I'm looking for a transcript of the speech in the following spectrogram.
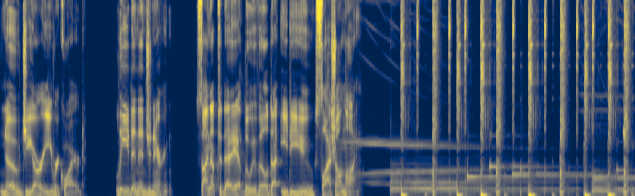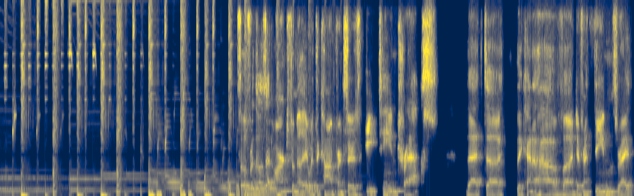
No GRE required. Lead in engineering. Sign up today at louisville.edu/online. those that aren't familiar with the conference, there's 18 tracks that uh, they kind of have uh, different themes, right?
